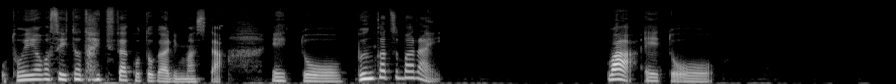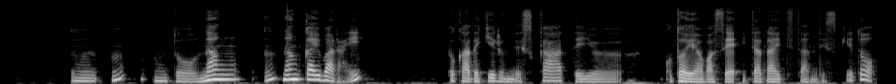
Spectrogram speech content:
お問い合わせいただいてたことがありました。えっ、ー、と、分割払いは、えっ、ー、と、うん、うん、うんと、何、ん何回払いとかできるんですかっていうお問い合わせいただいてたんですけど、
